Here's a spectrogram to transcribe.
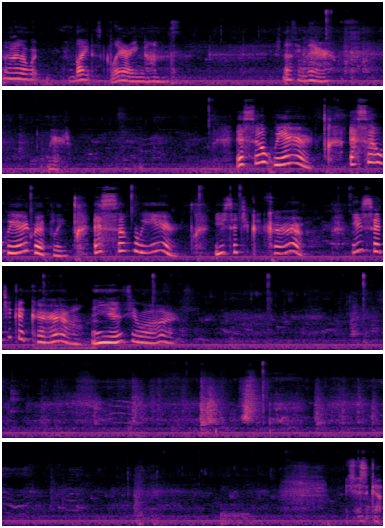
Don't know what light is glaring on. There's nothing there. Weird. It's so weird. It's so weird, Ripley. It's so weird. You're such a good girl. You're such a good girl. Yes, you are. She's got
